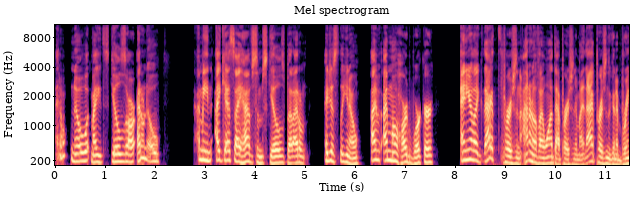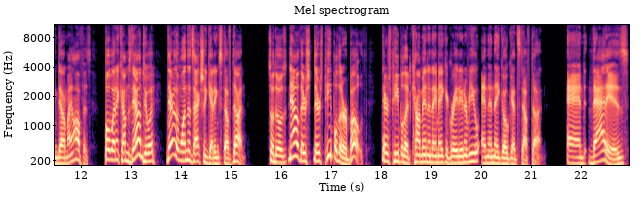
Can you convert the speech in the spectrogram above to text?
I don't know what my skills are. I don't know I mean, I guess I have some skills, but I don't, I just, you know, I'm, I'm a hard worker. And you're like, that person, I don't know if I want that person in my, that person's going to bring down my office. But when it comes down to it, they're the one that's actually getting stuff done. So those, now there's, there's people that are both. There's people that come in and they make a great interview and then they go get stuff done. And that is,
